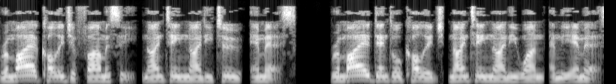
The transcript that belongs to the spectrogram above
Ramaiah College of Pharmacy 1992, MS. Ramaiah Dental College 1991 and the MS.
